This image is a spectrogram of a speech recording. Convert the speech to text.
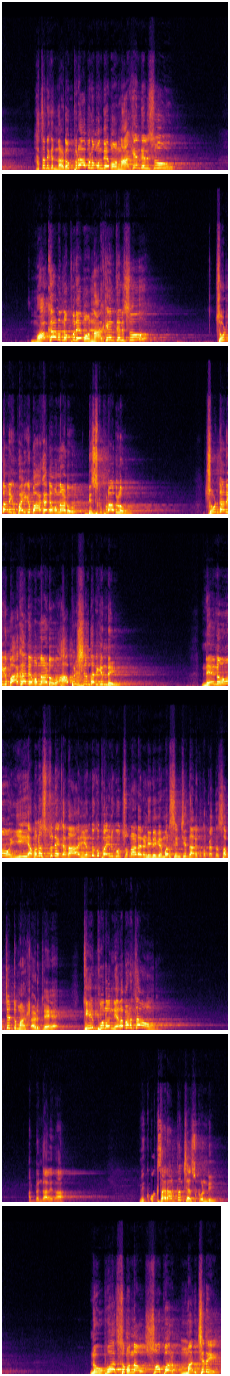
అతనికి నడుం ప్రాబ్లం ఉందేమో నాకేం తెలుసు? మోకాళ్ళ నొప్పులేమో నాకేం తెలుసు? చూడ్డానికి పైకి బాగానే ఉన్నాడు డిస్క్ ప్రాబ్లం. చూడ్డానికి బాగానే ఉన్నాడు ఆపరేషన్ జరిగింది. నేను ఈ అవనస్తుడే కదా ఎందుకు పైన కూర్చున్నాడని నేను విమర్శించి దానికి ఒక పెద్ద సబ్జెక్టు మాట్లాడితే తీర్పులో నిలబడతాం. అర్థం కాలేదా? మీకు ఒకసారి అర్థం చేసుకోండి. నువ్వు ఉపవాసం ఉన్నావు సూపర్ మంచిది.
